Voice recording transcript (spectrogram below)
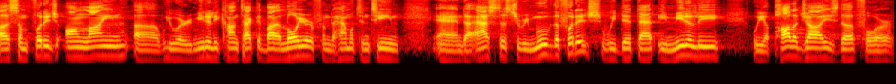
uh, some footage online. Uh, we were immediately contacted by a lawyer from the Hamilton team and uh, asked us to remove the footage. We did that immediately. We apologized uh, for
